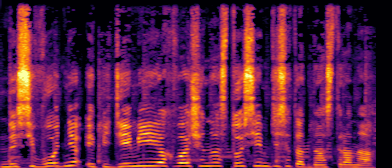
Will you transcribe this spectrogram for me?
На сегодня эпидемией охвачена 171 страна.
